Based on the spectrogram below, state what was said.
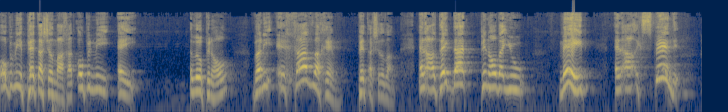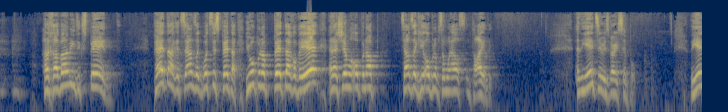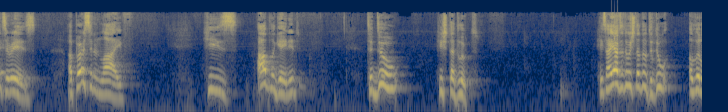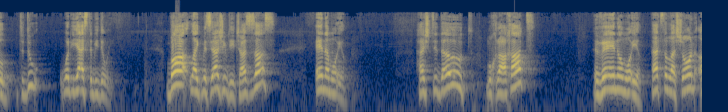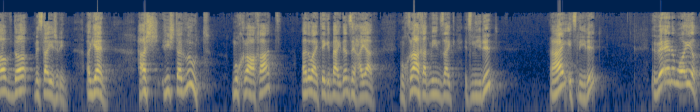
Open me a petach shel machat. Open me a a little pinhole. Vani echav lachem petach shel olam. And I'll take that pinhole that you made and I'll expand it. Harchava means expand. Petach, it sounds like, what's this petach? You open up petach over here, and Hashem will open up, it sounds like He open up somewhere else entirely. And the answer is very simple. The answer is, a person in life, he's obligated to do hishtadlut. He's I have to do hishtadlut, to do a little, to do what he has to be doing. But like Mesilat Yesharim teaches us, en amoil. Hashtadlut mukhrachat ve'eno mo'il. That's the lashon of the Mesilat Yesharim. Again, Hishtadlut mukhrachat. By the way, I take it back. It doesn't say hayav. Mukhrachat means like it's needed. Right? It's needed. Ve'ena mo'il.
